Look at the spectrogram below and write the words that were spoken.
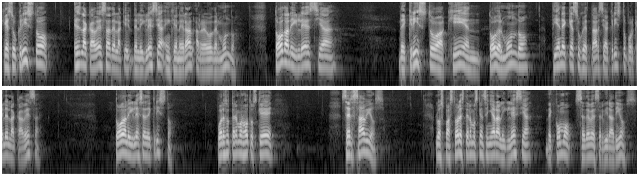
Jesucristo es la cabeza de la, de la iglesia en general alrededor del mundo. Toda la iglesia de Cristo aquí en todo el mundo tiene que sujetarse a Cristo porque Él es la cabeza. Toda la iglesia de Cristo. Por eso tenemos nosotros que ser sabios. Los pastores tenemos que enseñar a la iglesia de cómo se debe servir a Dios.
